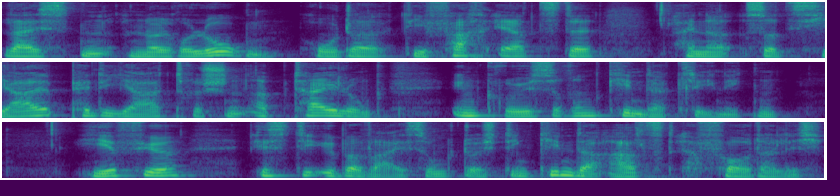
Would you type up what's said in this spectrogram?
leisten Neurologen oder die Fachärzte einer sozialpädiatrischen Abteilung in größeren Kinderkliniken. Hierfür ist die Überweisung durch den Kinderarzt erforderlich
